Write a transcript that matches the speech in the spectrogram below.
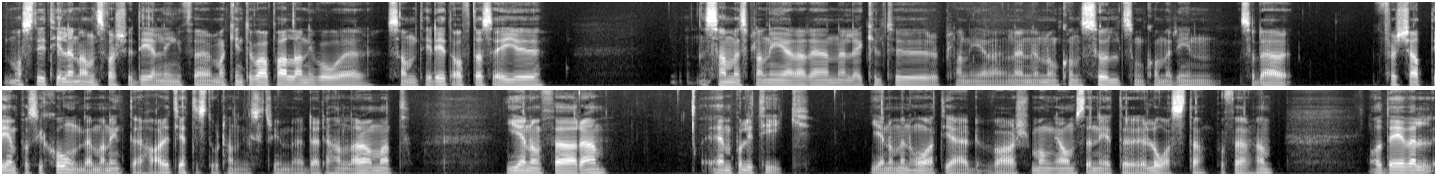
måste ju till en ansvarsfördelning för man kan inte vara på alla nivåer samtidigt. Oftast är ju samhällsplaneraren eller kulturplaneraren eller någon konsult som kommer in sådär försatt i en position där man inte har ett jättestort handlingsutrymme. Där det handlar om att genomföra en politik genom en åtgärd vars många omständigheter är låsta på förhand. Och det är väl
